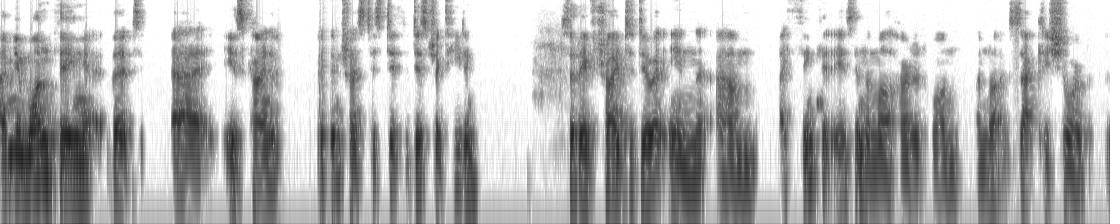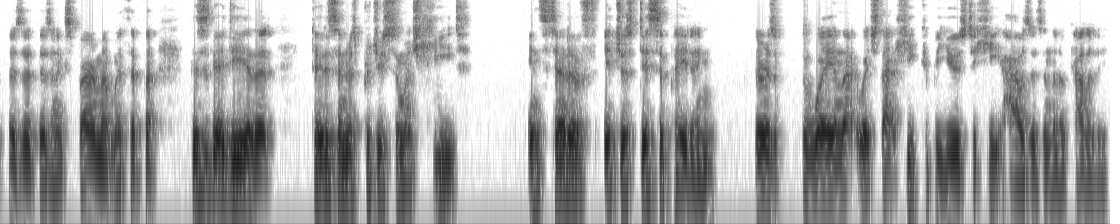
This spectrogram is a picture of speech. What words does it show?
i mean one thing that uh, is kind of interest is di- district heating so they've tried to do it in um, I think it is in the Mulhuddart one. I'm not exactly sure, but there's a, there's an experiment with it. But this is the idea that data centers produce so much heat, instead of it just dissipating, there is a way in that which that heat could be used to heat houses in the locality.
